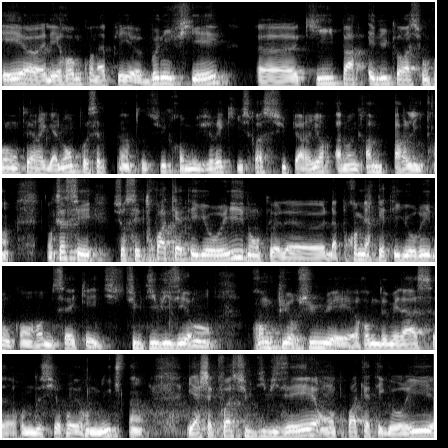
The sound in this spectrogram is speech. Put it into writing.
et euh, les rhums qu'on appelait euh, bonifiés, euh, qui, par édulcoration volontaire également, possèdent un taux de sucre mesuré qui soit supérieur à 20 grammes par litre. Donc ça, c'est sur ces trois catégories. Donc la première catégorie, donc en rhum sec, est subdivisée en rhum pur jus et rhum de mélasse, rhum de sirop et rhum mixte. et à chaque fois subdivisée en trois catégories,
